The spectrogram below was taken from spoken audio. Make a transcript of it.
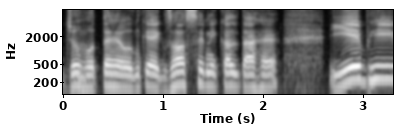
जो हम्म। होते हैं उनके एग्जॉस्ट से निकलता है। ये भी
